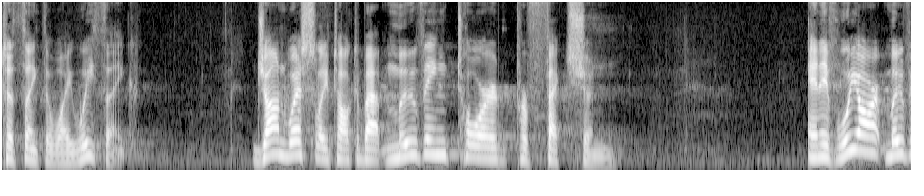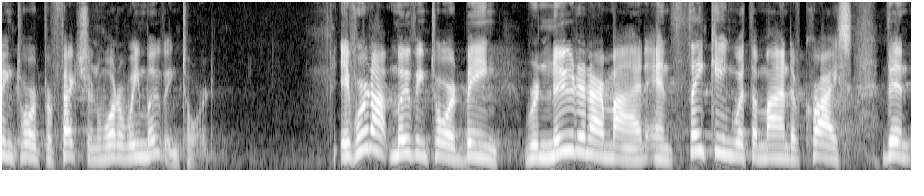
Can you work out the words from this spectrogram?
to think the way we think. John Wesley talked about moving toward perfection. And if we aren't moving toward perfection, what are we moving toward? If we're not moving toward being renewed in our mind and thinking with the mind of Christ, then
